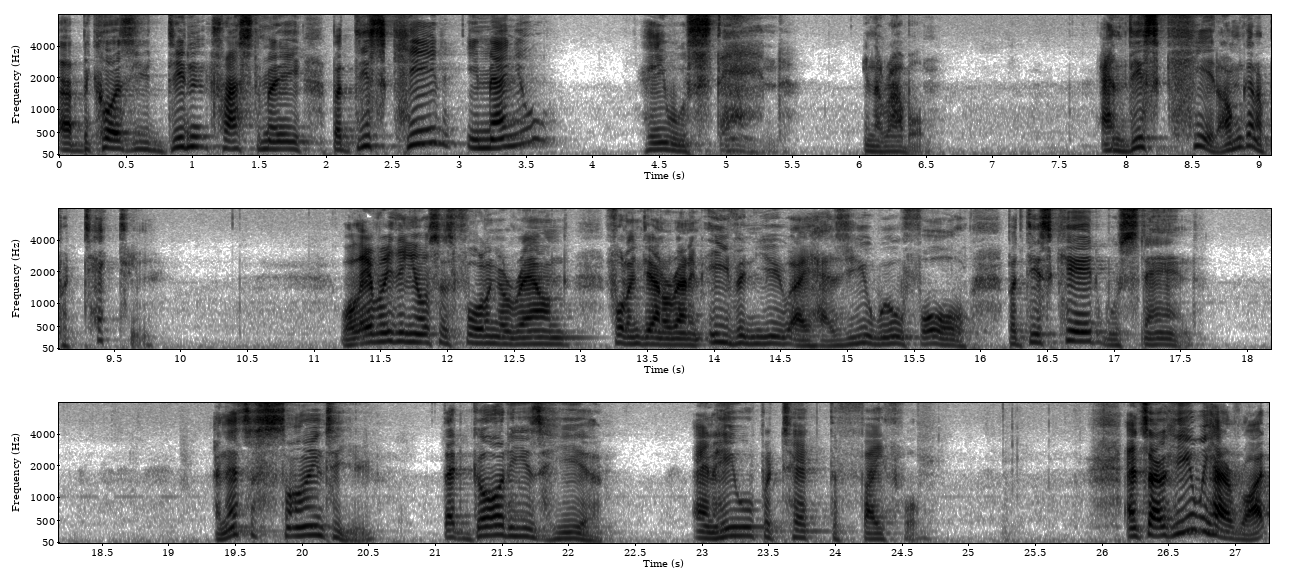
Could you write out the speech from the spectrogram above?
uh, because you didn't trust me. But this kid, Emmanuel, he will stand in the rubble. And this kid, I'm going to protect him. While everything else is falling around, falling down around him, even you, Ahaz, you will fall. But this kid will stand. And that's a sign to you that God is here and he will protect the faithful. And so here we have, right,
